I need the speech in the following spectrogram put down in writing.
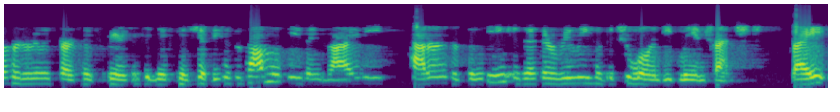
for her to really start to experience a significant shift. Because the problem with these anxiety patterns of thinking is that they're really habitual and deeply entrenched, right?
